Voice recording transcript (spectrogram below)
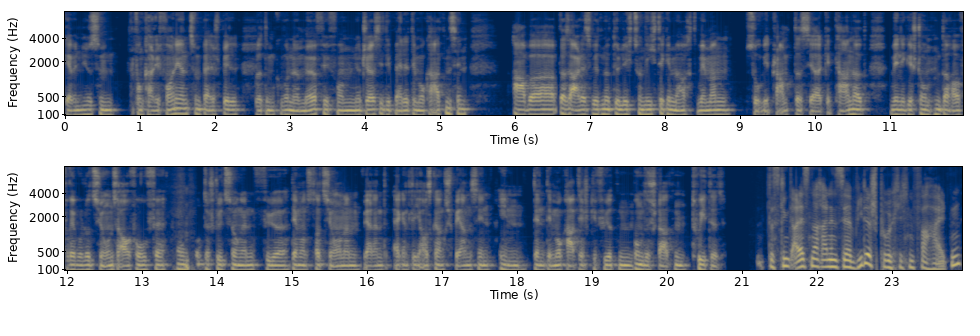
Gavin Newsom von Kalifornien zum Beispiel oder dem Gouverneur Murphy von New Jersey, die beide Demokraten sind. Aber das alles wird natürlich zunichte gemacht, wenn man, so wie Trump das ja getan hat, wenige Stunden darauf Revolutionsaufrufe und Unterstützungen für Demonstrationen, während eigentlich Ausgangssperren sind, in den demokratisch geführten Bundesstaaten tweetet. Das klingt alles nach einem sehr widersprüchlichen Verhalten.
